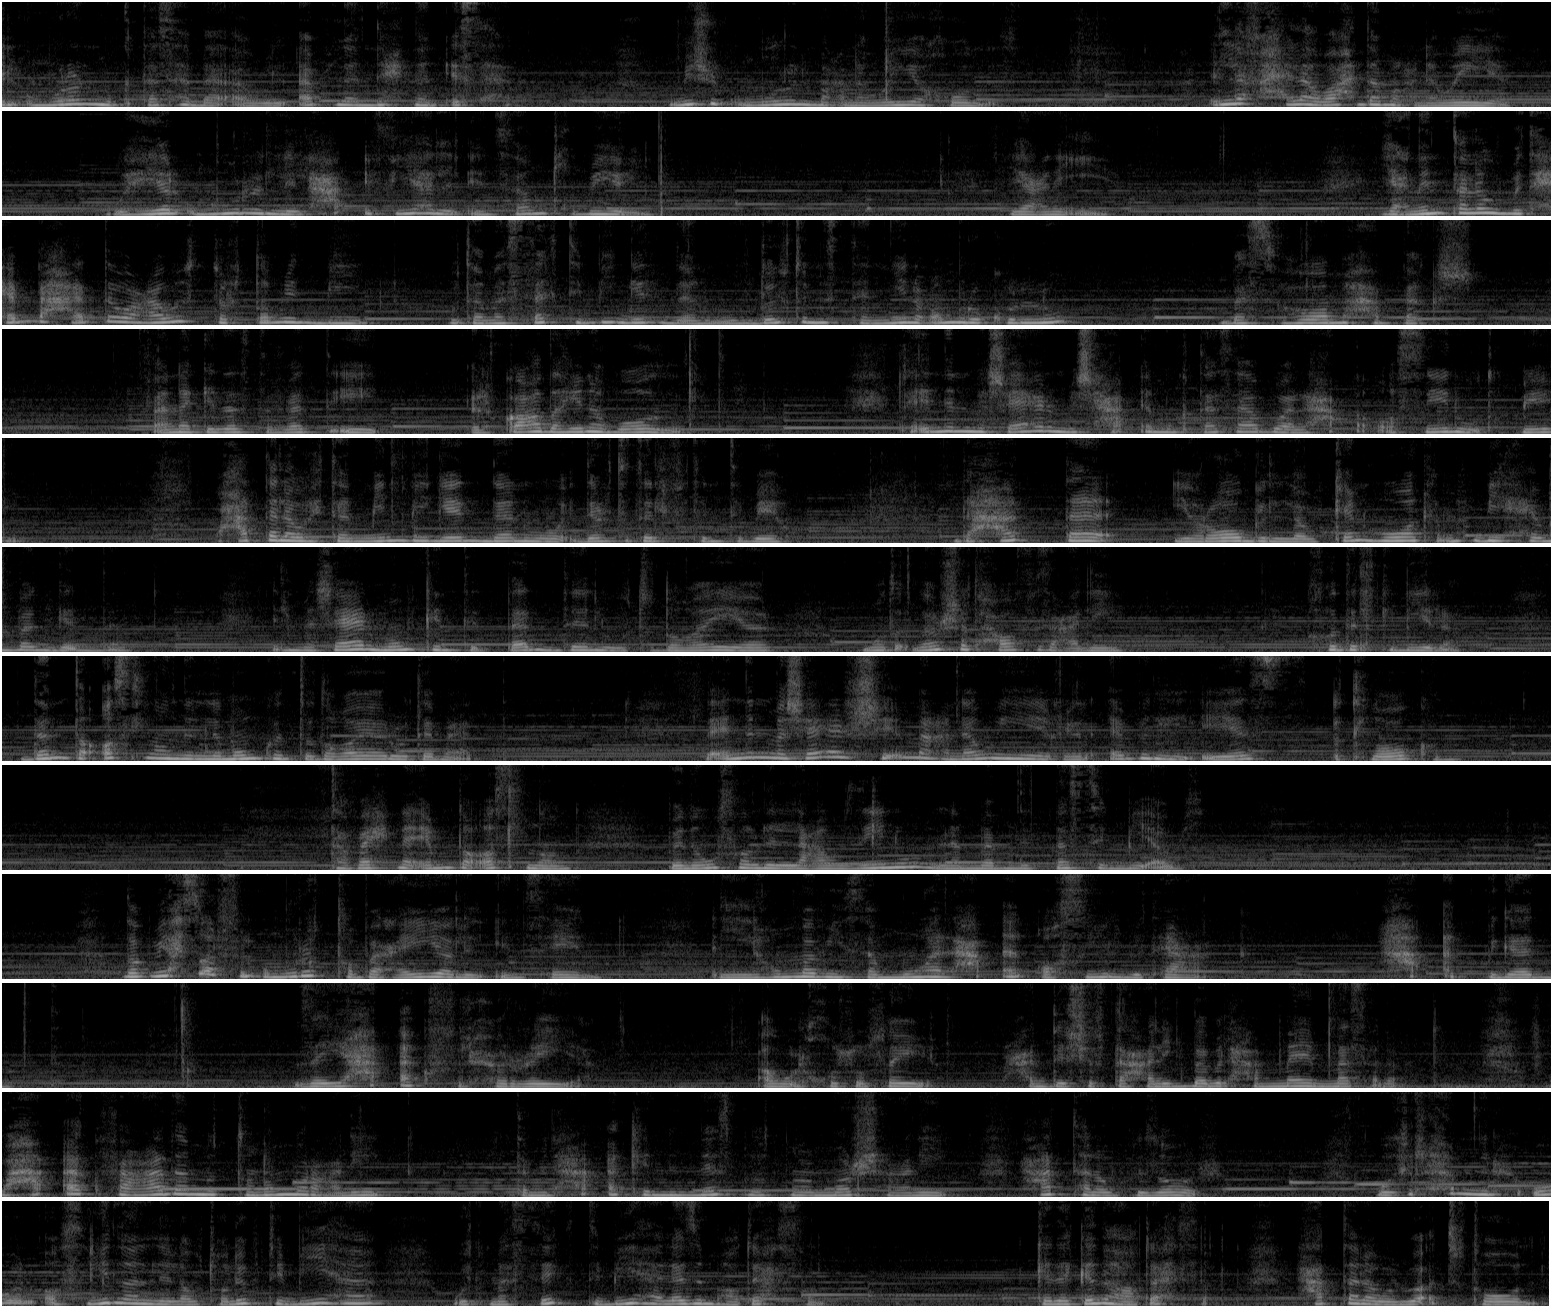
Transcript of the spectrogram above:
الأمور المكتسبة أو القابلة إن إحنا نقيسها. مش الأمور المعنوية خالص. إلا في حالة واحدة معنوية وهي الأمور اللي الحق فيها للإنسان طبيعي. يعني إيه؟ يعني انت لو بتحب حد وعاوز ترتبط بيه وتمسكت بيه جدا وفضلت مستنيه العمر كله بس هو ما حبكش. فأنا كده استفدت إيه؟ القاعدة هنا باظت. لأن المشاعر مش حق مكتسب ولا حق أصيل وطبيعي. وحتى لو اهتمين بيه جدا وقدرت تلفت انتباهه. ده حتى يا راجل لو كان هو كمان بيحبك جدا. المشاعر ممكن تتبدل وتتغير ومتقدرش تحافظ عليه. خد الكبيرة. ده انت أصلا اللي ممكن تتغير وتبعد. لأن المشاعر شيء معنوي غير قابل للقياس اطلاقا. طب إحنا إمتى أصلا بنوصل للي عاوزينه لما بنتمسك بيه قوي؟ ده بيحصل في الأمور الطبيعية للإنسان اللي هما بيسموها الحق الأصيل بتاعك. حقك بجد. زي حقك في الحرية أو الخصوصية. محدش يفتح عليك باب الحمام مثلا. وحقك في عدم التنمر عليك. انت من حقك إن الناس ما تتنمرش عليك حتى لو هزار. وغيرها من الحقوق الأصيلة اللي لو طالبت بيها وتمسكت بيها لازم هتحصل. كده كده هتحصل حتى لو الوقت طال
